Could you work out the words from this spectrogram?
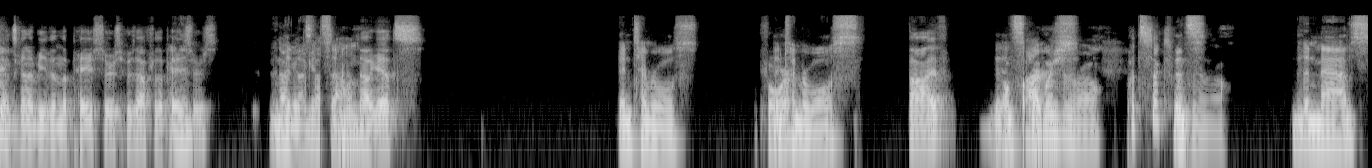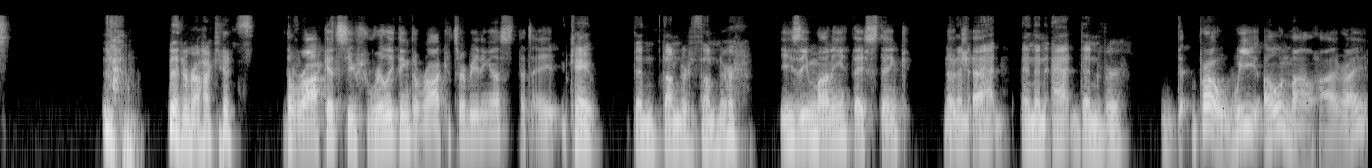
It's kidding. gonna be then the Pacers. Who's after the And then- Pacers? the Nuggets, Nuggets, that's at not home, happening. Nuggets. Then Timberwolves, Four, then Timberwolves, five. then Oh, five wins in a row. Put six Then wins in a row. then Mavs, then Rockets. The Rockets. You really think the Rockets are beating us? That's eight. Okay, then Thunder Thunder, Easy money. They stink. No and then chat. at and then at Denver. D- Bro, we own Mile High, right?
